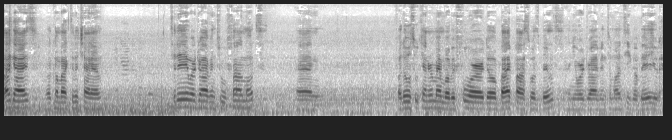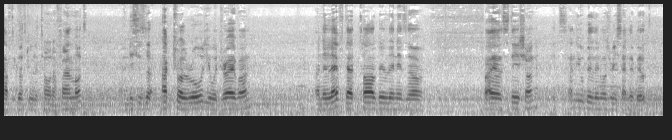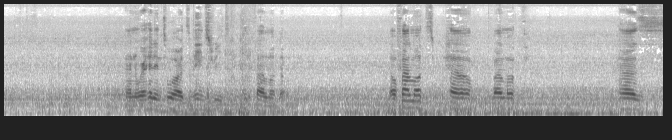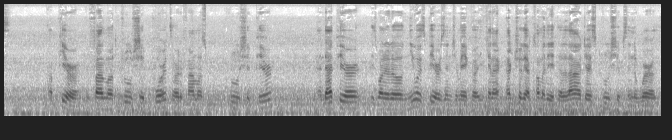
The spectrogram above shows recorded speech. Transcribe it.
Hi guys, welcome back to the channel. Today we're driving through Falmouth and for those who can remember before the bypass was built and you were driving to Montego Bay you'd have to go through the town of Falmouth and this is the actual road you would drive on. On the left that tall building is a fire station. It's a new building was recently built and we're heading towards Main Street in Falmouth now. Now Falmouth, Falmouth has a pier, the Falmouth Cruise Ship Port or the Falmouth Cruise Ship Pier and that pier is one of the newest piers in Jamaica. It can actually accommodate the largest cruise ships in the world.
